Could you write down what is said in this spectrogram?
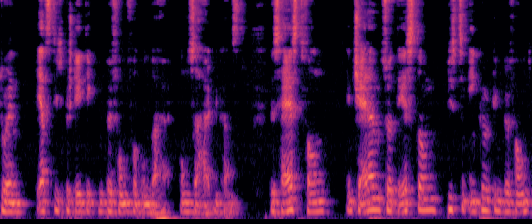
du einen ärztlich bestätigten Befund von uns erhalten kannst. Das heißt, von Entscheidung zur Testung bis zum endgültigen Befund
